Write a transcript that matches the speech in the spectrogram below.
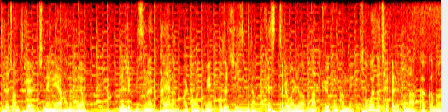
트레저 헌트를 진행해야 하는데요. 렐릭 피스는 다양한 활동을 통해 얻을 수 있습니다. 퀘스트를 완료하거나 교육품 판매, 소고에서 책을 읽거나 가끔은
